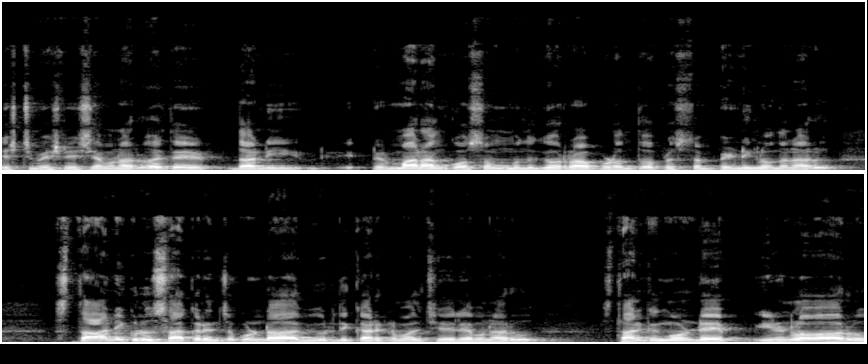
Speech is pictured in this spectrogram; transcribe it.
ఎస్టిమేషన్ వేసామన్నారు అయితే దాని నిర్మాణం కోసం ముందుకు ఎవరు రాకపోవడంతో ప్రస్తుతం పెండింగ్లో ఉందన్నారు. స్థానికులు సహకరించకుండా అభివృద్ధి కార్యక్రమాలు చేయలేమన్నారు. స్థానికంగా ఉండే ఇండ్ల వారు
